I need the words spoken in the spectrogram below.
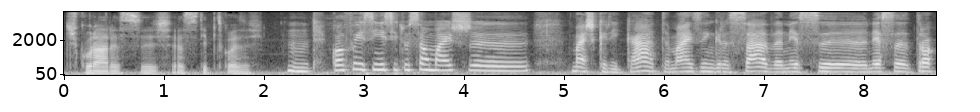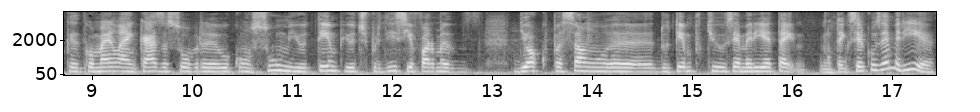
descurar esses, esse tipo de coisas. Hum. Qual foi assim a situação mais, uh, mais caricata, mais engraçada nesse, nessa troca com a mãe lá em casa sobre o consumo e o tempo e o desperdício e a forma de, de ocupação uh, do tempo que o Zé Maria tem? Não tem que ser com o Zé Maria.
